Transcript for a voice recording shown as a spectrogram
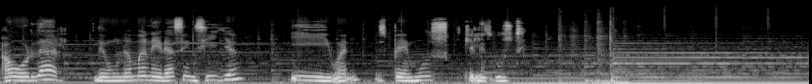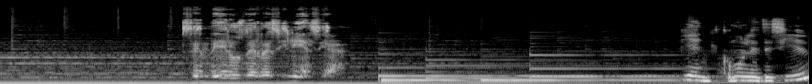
abordar de una manera sencilla y bueno, esperemos que les guste. Senderos de Resiliencia. Bien, como les decía,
